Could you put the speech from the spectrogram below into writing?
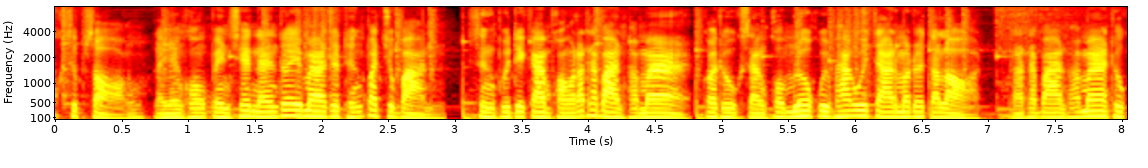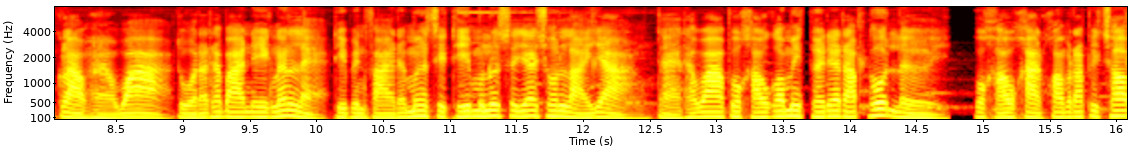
1962 และยังคงเป็นเช่นนั้นเรื่อยมาจนถึงปัจจุบันซึ่งพฤติกรรมของรัฐบาลพม่า ก็ถูกสังคมโลกวิพากษ์วิจารณ์มาโดยตลอด รัฐบาลพม่าถูกกล่าวหาว่า ตัวรัฐบาลเองนั่นแหละ ที่เป็นฝ่ายละเมิดสิทธิมนุษยชนหลายอย่าง แต่ทว่าพวกเขาก็ไม่เคยได้รับโทษเลย พวกเขาขาดความรับผิดชอบ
